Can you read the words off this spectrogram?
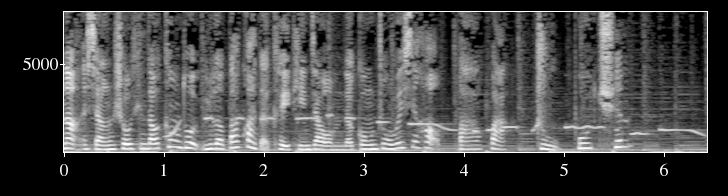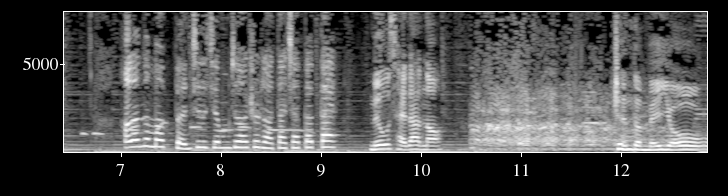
那想收听到更多娱乐八卦的，可以添加我们的公众微信号“八卦主播圈”。好了，那么本期的节目就到这了，大家拜拜。没有彩蛋呢，真的没有。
